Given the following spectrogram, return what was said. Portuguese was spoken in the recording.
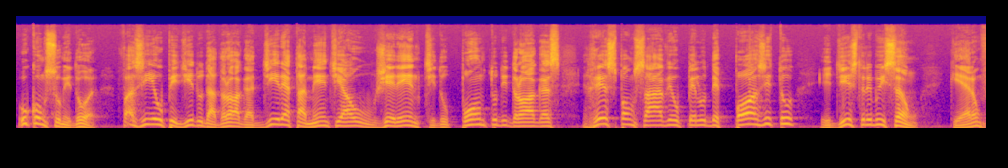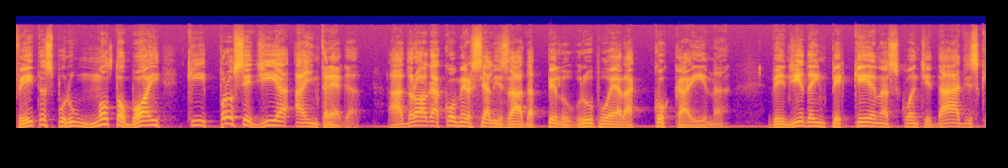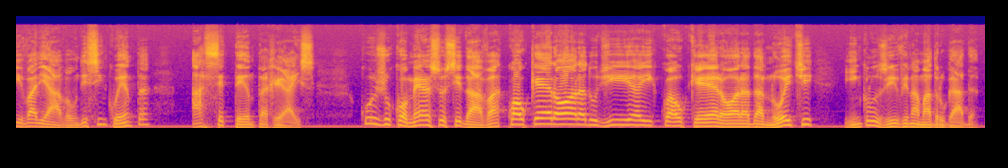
O consumidor fazia o pedido da droga diretamente ao gerente do ponto de drogas responsável pelo depósito e distribuição, que eram feitas por um motoboy que procedia à entrega. A droga comercializada pelo grupo era cocaína, vendida em pequenas quantidades que variavam de 50 a 70 reais, cujo comércio se dava a qualquer hora do dia e qualquer hora da noite, inclusive na madrugada.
